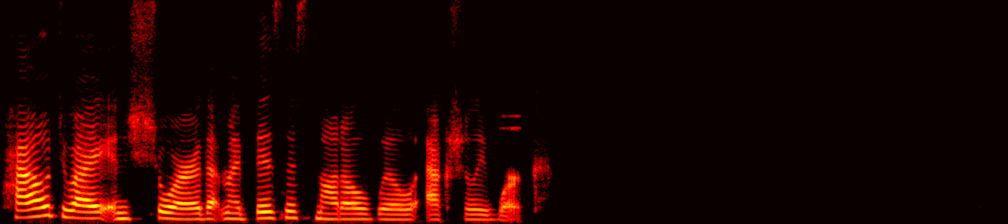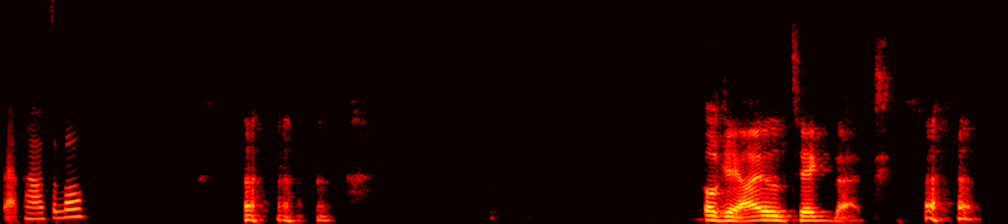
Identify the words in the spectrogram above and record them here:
How do I ensure that my business model will actually work? Is that possible? okay i'll take that.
